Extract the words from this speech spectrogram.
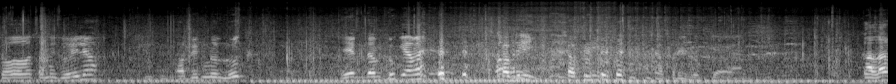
તો તમે જોઈ લો નો લુક એકદમ શું કહેવાય? છપરી. છપરી. છપરી લુક કહેવાય કલર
